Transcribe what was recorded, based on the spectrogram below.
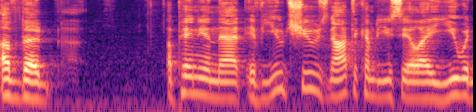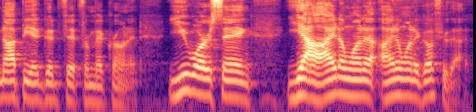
of the opinion that if you choose not to come to UCLA, you would not be a good fit for Mick Cronin. You are saying, yeah, I don't want to. I don't want to go through that.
